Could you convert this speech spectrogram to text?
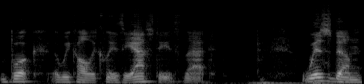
book that we call Ecclesiastes, that wisdom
